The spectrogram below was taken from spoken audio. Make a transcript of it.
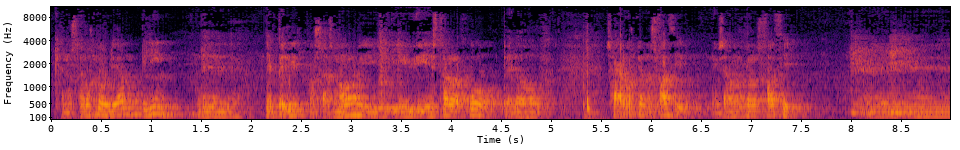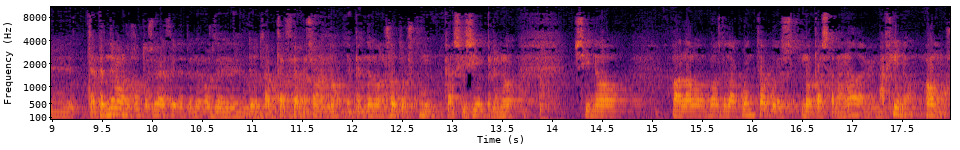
que nos tenemos que olvidar un pilín de, de pedir cosas, ¿no? Y, estar al juego, pero sabemos que no es fácil, y sabemos que no es fácil. Eh, dependemos nosotros, iba a decir, dependemos de, otra tercera persona, no, dependemos nosotros casi siempre, ¿no? Si no hablamos más de la cuenta, pues no pasará nada, me imagino, vamos.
